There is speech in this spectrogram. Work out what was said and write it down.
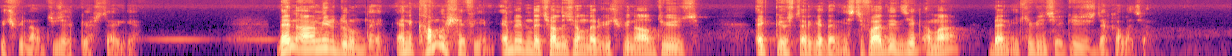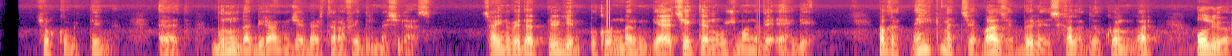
3600 ek gösterge. Ben amir durumdayım. Yani kamu şefiyim. Emrimde çalışanlar 3600 ek göstergeden istifade edecek ama ben 2800'de kalacağım. Çok komik değil mi? Evet. Bunun da bir an önce bertaraf edilmesi lazım. Sayın Vedat Bilgin bu konuların gerçekten uzmanı ve ehli. Fakat ne hikmetse bazen böyle ıskaladığı konular oluyor.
